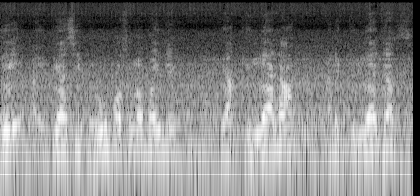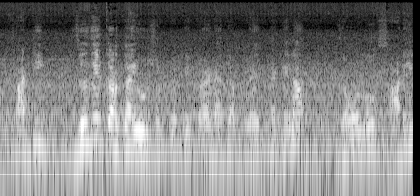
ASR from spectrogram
जे ऐतिहासिक रूप असलं पाहिजे या किल्ल्याला आणि किल्ल्याच्या साठी जे जे करता येऊ शकतं ते करण्याचा प्रयत्न केला. जवळजवळ साडे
